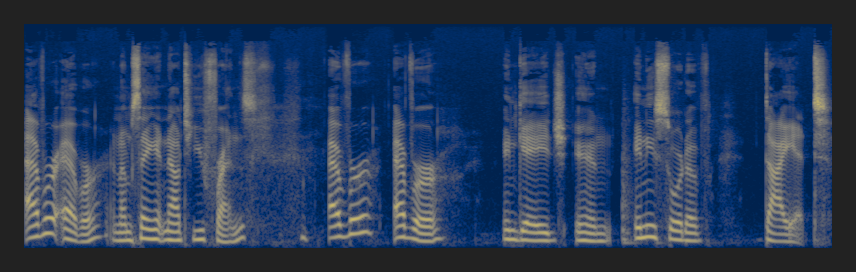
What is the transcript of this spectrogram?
ever, ever, and I'm saying it now to you friends, ever, ever engage in any sort of diet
